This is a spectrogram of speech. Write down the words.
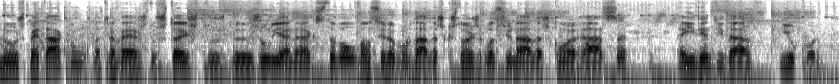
No espetáculo, através dos textos de Juliana Huxtable, vão ser abordadas questões relacionadas com a raça, a identidade e o corpo.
